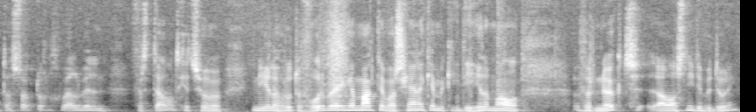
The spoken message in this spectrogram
dat zou ik toch nog wel willen vertellen, want je hebt zo een hele grote voorbereiding gemaakt en waarschijnlijk heb ik die helemaal verneukt. Dat was niet de bedoeling.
